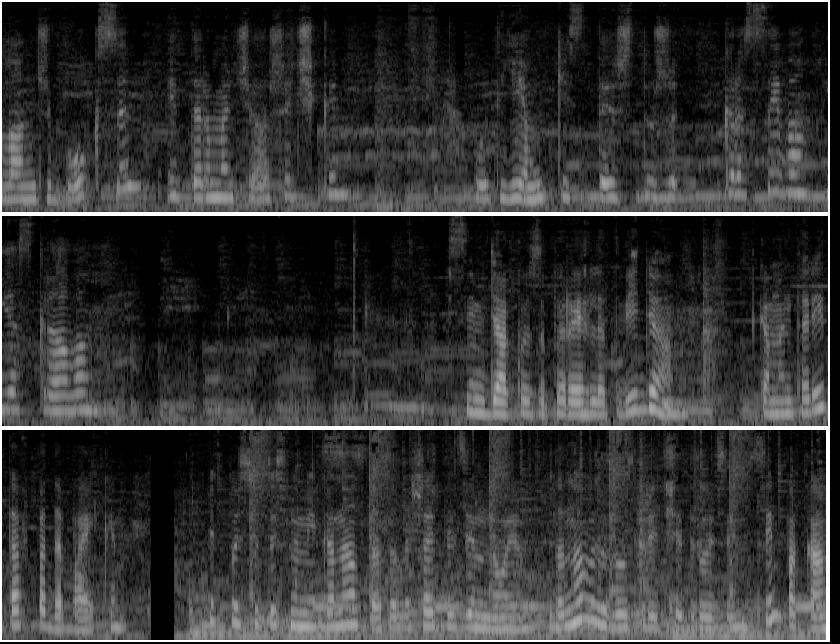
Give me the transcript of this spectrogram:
ланчбокси і термочашечки. От ємкість теж дуже красива, яскрава. Всім дякую за перегляд відео, коментарі та вподобайки. Підписуйтесь на мій канал та залишайтесь зі мною. До нових зустрічей, друзі. Всім пока!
